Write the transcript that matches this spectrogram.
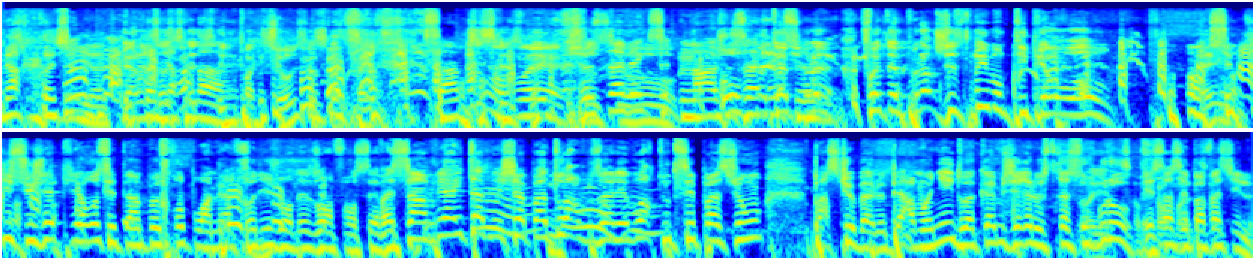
mercredi. C'est une faction, je savais que non, je Oh, savais, faut être un peu large d'esprit, mon petit Pierrot. Oh. ce petit sujet, Pierrot, c'était un peu trop pour un mercredi jour des enfants. C'est vrai. C'est un véritable échappatoire. Vous allez voir toutes ces passions parce que bah, le père Monnier, il doit quand même gérer le stress au boulot. ça Et ça, c'est pas facile.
